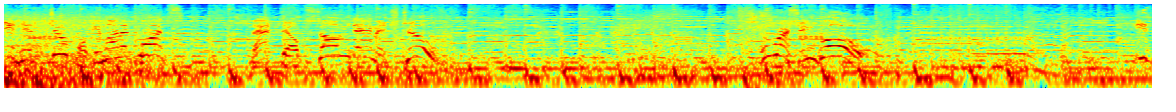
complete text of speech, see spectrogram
It hit two Pokemon at once! That dealt some damage, too! Rushing blow! It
